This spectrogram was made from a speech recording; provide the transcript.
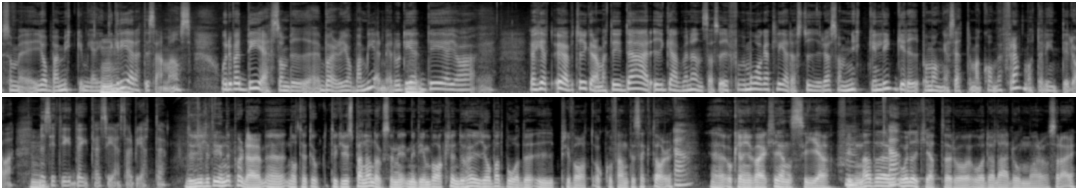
som jobbar mycket mer mm. integrerat mm. tillsammans. Och det var det som vi började jobba mer med. Och det, mm. Det är jag jag är helt övertygad om att det är där i governance, alltså i förmågan att leda och styra som nyckeln ligger i på många sätt om man kommer framåt eller inte idag mm. med sitt digitaliseringsarbete. Du är lite inne på det där, eh, något jag tycker är spännande också med, med, din bakgrund. Du har ju jobbat både i privat och offentlig sektor ja. eh, och kan ju verkligen se skillnader mm. ja. och likheter och, och dra lärdomar och sådär.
